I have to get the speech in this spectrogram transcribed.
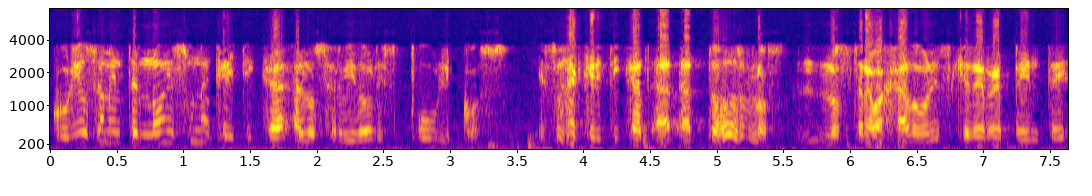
curiosamente no es una crítica a los servidores públicos, es una crítica a, a todos los, los trabajadores que de repente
